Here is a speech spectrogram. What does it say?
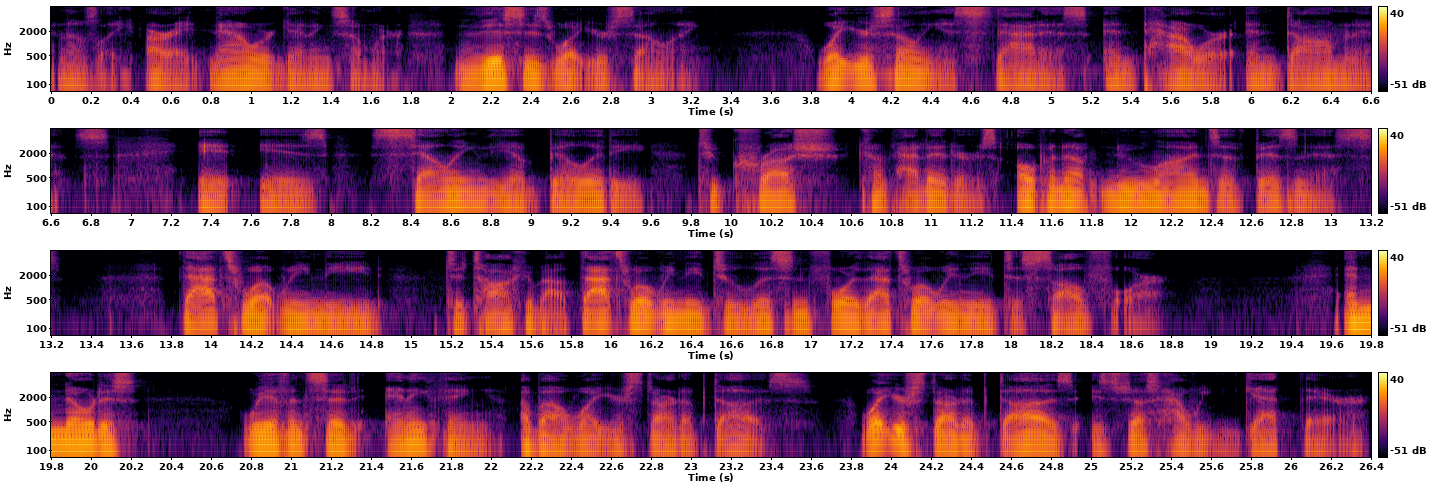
And I was like, all right, now we're getting somewhere. This is what you're selling. What you're selling is status and power and dominance. It is selling the ability to crush competitors, open up new lines of business. That's what we need to talk about. That's what we need to listen for. That's what we need to solve for. And notice we haven't said anything about what your startup does. What your startup does is just how we get there.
